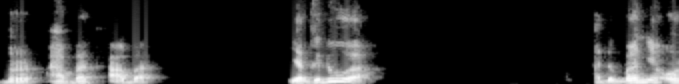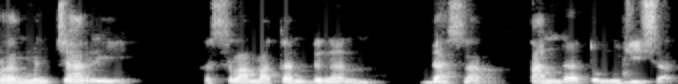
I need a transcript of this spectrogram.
Berabad-abad. Yang kedua, ada banyak orang mencari keselamatan dengan dasar tanda atau mujizat.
